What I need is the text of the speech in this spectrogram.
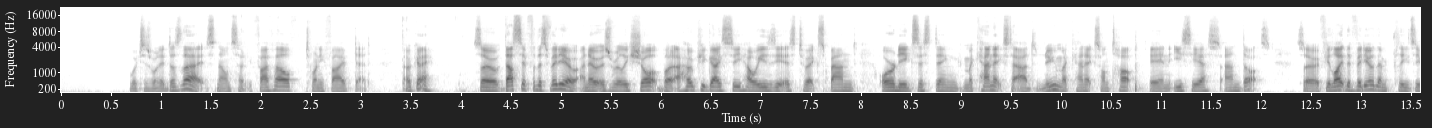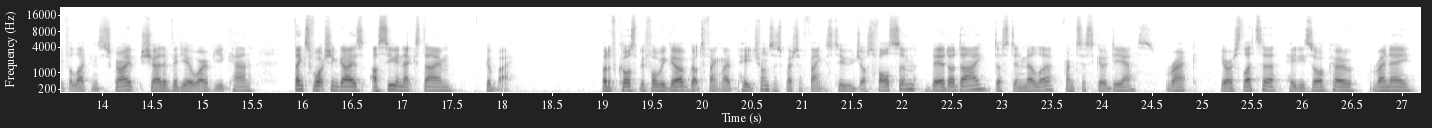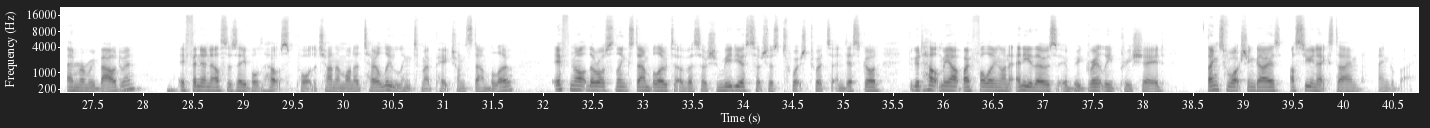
which is what it does there. It's now on 75 health, 25 dead. Okay, so that's it for this video. I know it was really short, but I hope you guys see how easy it is to expand already existing mechanics to add new mechanics on top in ECS and DOTS. So if you like the video, then please leave a like and subscribe, share the video wherever you can. Thanks for watching, guys. I'll see you next time. Goodbye. But of course, before we go, I've got to thank my patrons. A special thanks to Josh Folsom, Beard or Die, Dustin Miller, Francisco Diaz, Rack, Yoris Letter, Hades Zorko, Rene, and Marie Baldwin. If anyone else is able to help support the channel monetarily, link to my Patreon's down below. If not, there are also links down below to other social media such as Twitch, Twitter, and Discord. If you could help me out by following on any of those, it would be greatly appreciated. Thanks for watching, guys. I'll see you next time, and goodbye.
